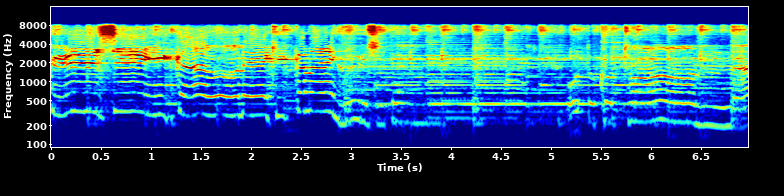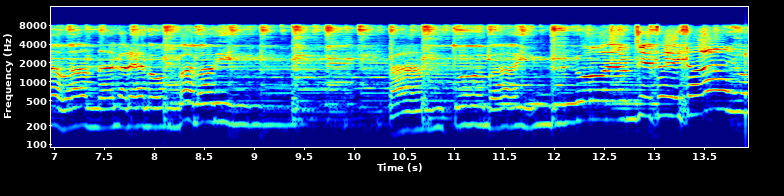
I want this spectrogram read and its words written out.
苦しい顔で聞かないふりして。パントマイムを演じていたよ。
